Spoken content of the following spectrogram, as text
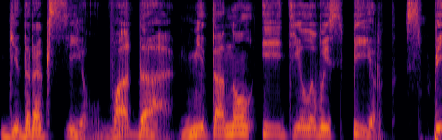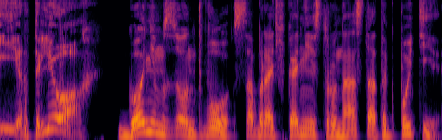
Гидроксил, вода, метанол и этиловый спирт. Спирт, Лех! Гоним зонд ВУ собрать в канистру на остаток пути.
